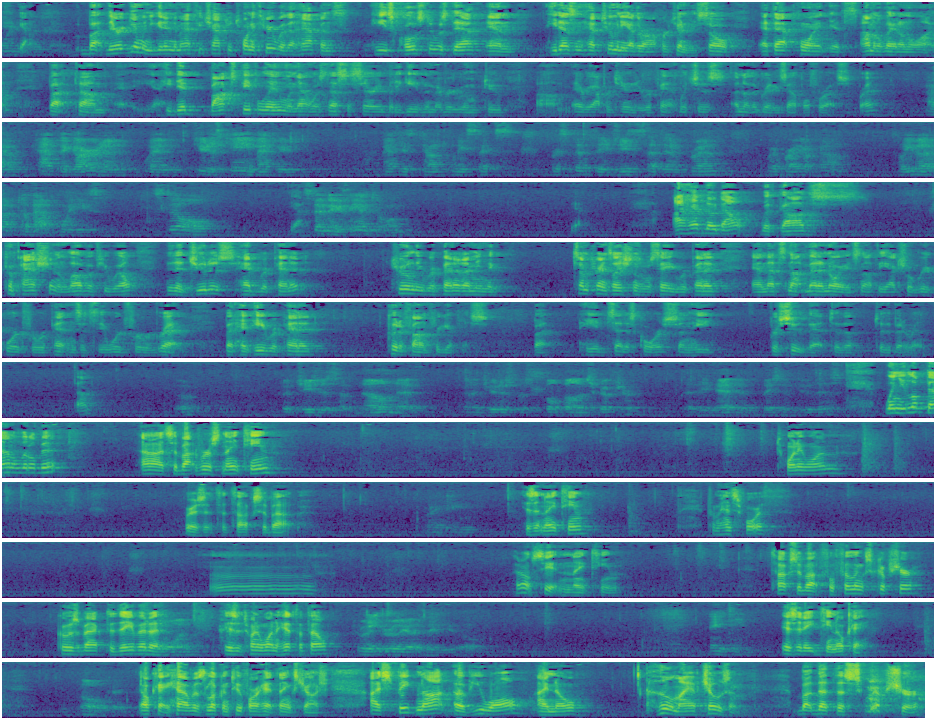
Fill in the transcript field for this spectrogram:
that. Yeah. But there again, when you get into Matthew chapter 23 where that happens, he's close to his death and he doesn't have too many other opportunities. So at that point, it's, I'm going to lay it on the line. But um, he did box people in when that was necessary, but he gave them every room to, um, every opportunity to repent, which is another great example for us. Right? uh, at the garden when Judas came, Matthew, Matthew's account 26, verse 50, Jesus said to him, Friend, wherefore art thou come? So even up to that point, he's still Yeah. extending his hand to him. I have no doubt with God's compassion and love, if you will, that Judas had repented, truly repented, I mean, the, some translations will say repented, and that's not metanoia. It's not the actual Greek word for repentance. It's the word for regret. But had he repented, could have found forgiveness. But he had set his course, and he pursued that to the to the bitter end. Tom? Could Jesus have known that uh, Judas was fulfilling Scripture, that he had to basically? When you look down a little bit, uh, it's about verse 19. 21. Where is it that talks about? Is it 19? From henceforth? Mm, I don't see it in 19. Talks about fulfilling scripture. Goes back to David. Uh, 21. is it 21 Ahithophel? Really, really, I think, oh, 18. Is it 18? Okay. oh, okay. Okay, I was looking too far ahead. Thanks, Josh. I speak not of you all. I know whom I have chosen, but that the scripture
